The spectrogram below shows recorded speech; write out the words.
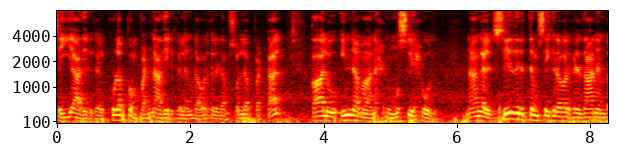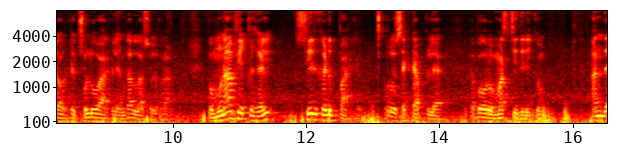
செய்யாதீர்கள் குழப்பம் பண்ணாதீர்கள் என்று அவர்களிடம் சொல்லப்பட்டால் காலு இன்னமா நஹ்னு முஸ்லிஹூன் நாங்கள் சீர்திருத்தம் செய்கிறவர்கள் தான் என்று அவர்கள் சொல்லுவார்கள் என்று அல்லாஹ் சொல்கிறான் இப்போ முனாஃபிக்குகள் சீர்கெடுப்பார்கள். ஒரு செட்டப்பில் இப்போ ஒரு மஸ்ஜித் இருக்கும். அந்த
